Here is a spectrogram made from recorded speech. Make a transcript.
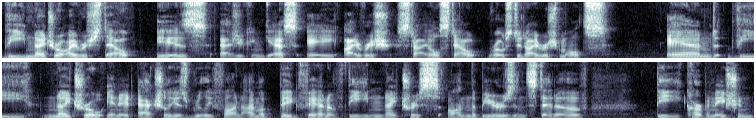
The Nitro Irish Stout is, as you can guess, a Irish style stout, roasted Irish malts, and the nitro in it actually is really fun. I'm a big fan of the nitrous on the beers instead of the carbonation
